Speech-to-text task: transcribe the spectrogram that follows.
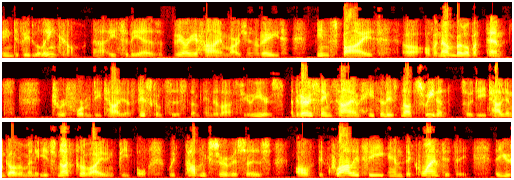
individual income, uh, Italy has a very high marginal rate in spite uh, of a number of attempts to reform the Italian fiscal system in the last few years. At the very same time, Italy is not Sweden, so the Italian government is not providing people with public services of the quality and the quantity that you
